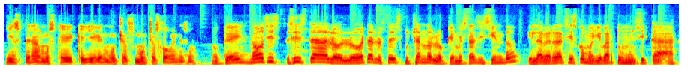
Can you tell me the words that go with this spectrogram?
y esperamos que, lleguen muchos, muchos jóvenes, bro. Ok, no, sí, sí está, lo, lo, ahorita lo estoy escuchando lo que me estás diciendo, y la verdad sí es como llevar tu música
